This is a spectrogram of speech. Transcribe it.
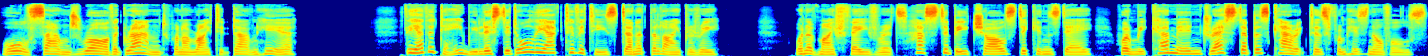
All sounds rather grand when I write it down here. The other day we listed all the activities done at the library. One of my favourites has to be Charles Dickens' Day, when we come in dressed up as characters from his novels.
